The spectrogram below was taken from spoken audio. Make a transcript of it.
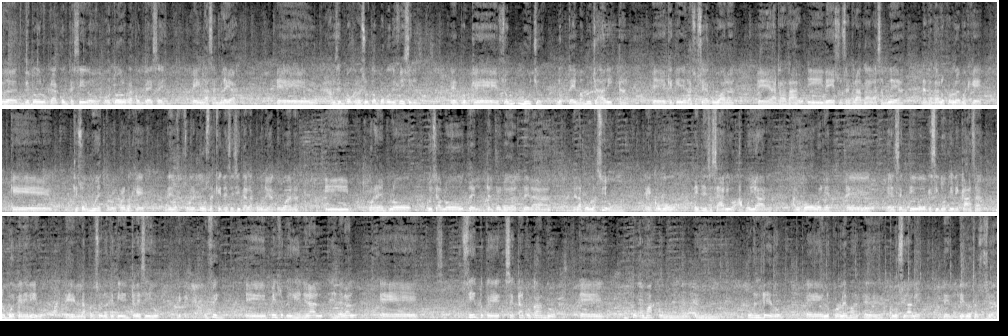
de todo lo que ha acontecido o todo lo que acontece en la Asamblea eh, a veces resulta un poco difícil eh, porque son muchos los temas, muchas aristas eh, que tiene la sociedad cubana a tratar y de eso se trata la Asamblea, de tratar los problemas que, que, son nuestros, los problemas que, sobre cosas que necesita la comunidad cubana y por ejemplo hoy se habló del, problema de la, de la población, cómo es necesario apoyar a los jóvenes eh, en el sentido de que si no tiene casa no puede tener hijos. Eh, las personas que tienen tres hijos, en fin, eh, pienso que en general, en general siento que se está tocando un poco más con, con, el dedo los problemas cruciales de nuestra sociedad.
